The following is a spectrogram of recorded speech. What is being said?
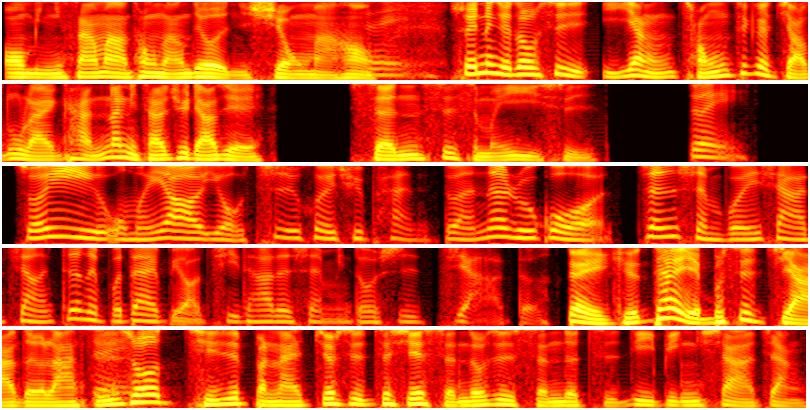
欧明沙嘛，通常就很凶嘛哈。对所以那个都是一样，从这个角度来看，那你才去了解神是什么意思。对，所以我们要有智慧去判断。那如果真神不会下降，真的不代表其他的神明都是假的。对，可是它也不是假的啦，只是说其实本来就是这些神都是神的子弟兵下降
